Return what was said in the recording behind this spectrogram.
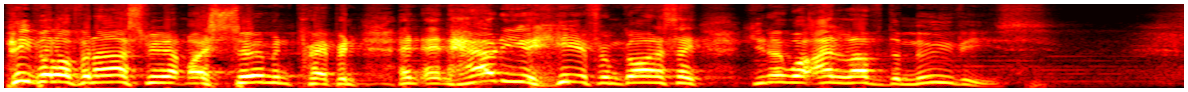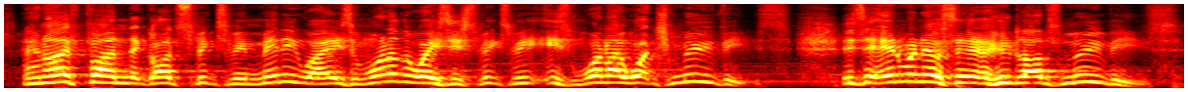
People often ask me about my sermon prep and, and, and how do you hear from God? I say, you know what? I love the movies. And I find that God speaks to me in many ways. And one of the ways He speaks to me is when I watch movies. Is there anyone else there who loves movies?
